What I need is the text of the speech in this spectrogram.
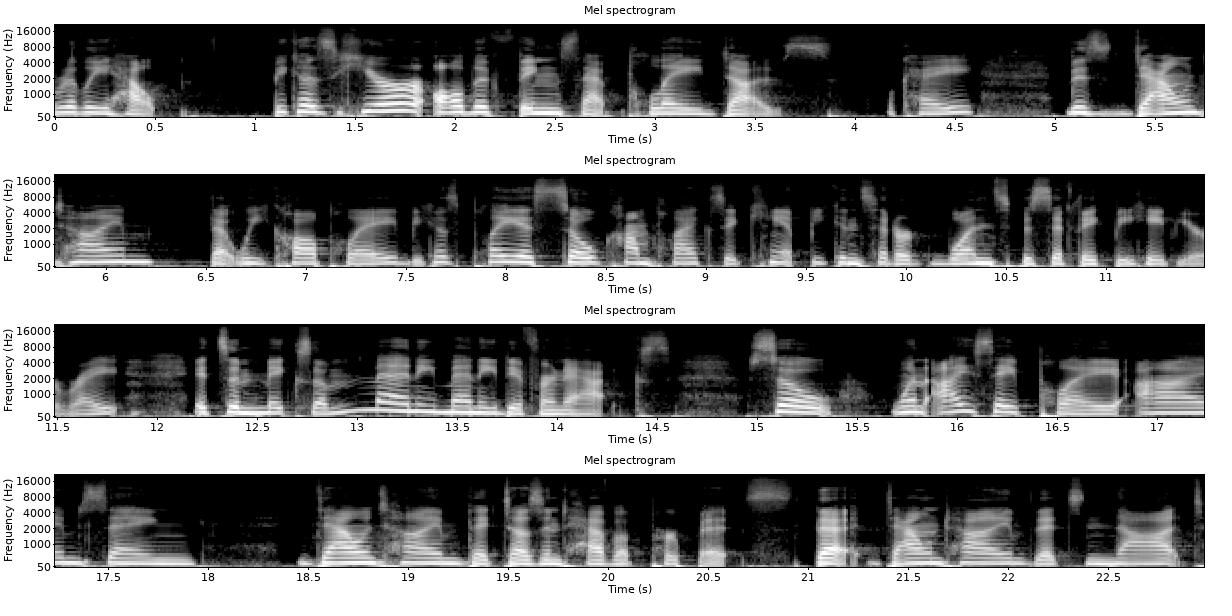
really help because here are all the things that play does. Okay. This downtime that we call play, because play is so complex, it can't be considered one specific behavior, right? It's a mix of many, many different acts. So when I say play, I'm saying downtime that doesn't have a purpose, that downtime that's not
